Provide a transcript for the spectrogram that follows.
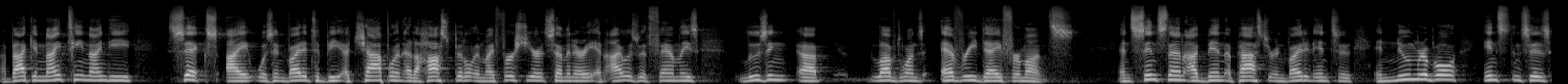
Uh, back in 1996, I was invited to be a chaplain at a hospital in my first year at seminary, and I was with families losing uh, loved ones every day for months. And since then, I've been a pastor invited into innumerable instances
